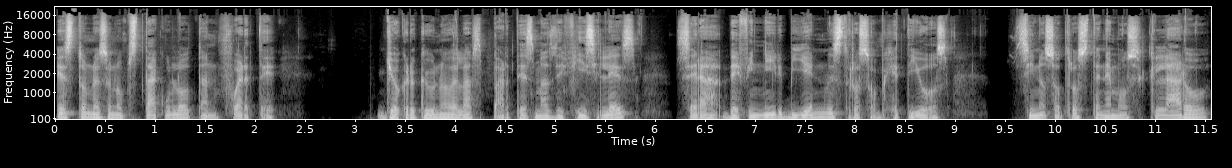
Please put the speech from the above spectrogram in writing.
esto no es un obstáculo tan fuerte. Yo creo que una de las partes más difíciles será definir bien nuestros objetivos. Si nosotros tenemos claro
